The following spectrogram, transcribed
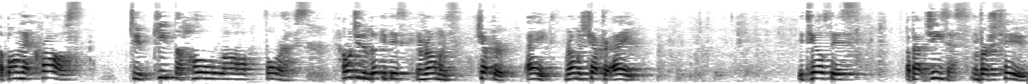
upon that cross to keep the whole law for us. I want you to look at this in Romans chapter 8. Romans chapter 8. It tells this about Jesus in verse 2.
